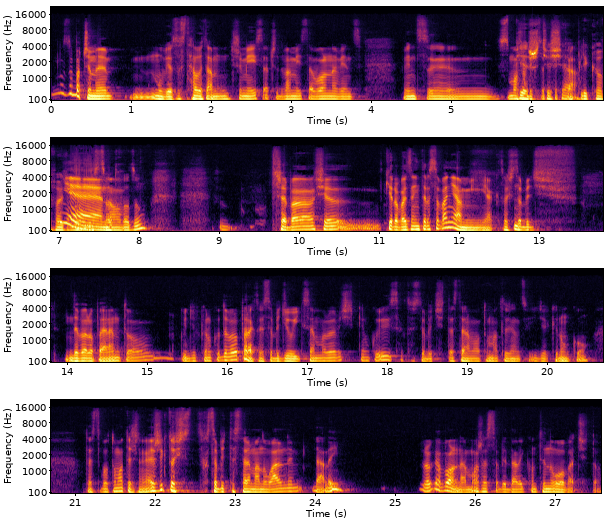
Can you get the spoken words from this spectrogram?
No zobaczymy. Mówię, zostały tam trzy miejsca, czy dwa miejsca wolne, więc, więc yy, to się aplikować, Nie, no, odchodzą? Trzeba się kierować zainteresowaniami. Jak ktoś chce być deweloperem, to idzie w kierunku dewelopera. Ktoś chce być UX-em, może być w kierunku UX-a. Ktoś chce być testerem automatyzującym, idzie w kierunku testów automatycznych. A jeżeli ktoś chce być testerem manualnym dalej, droga wolna, może sobie dalej kontynuować to.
